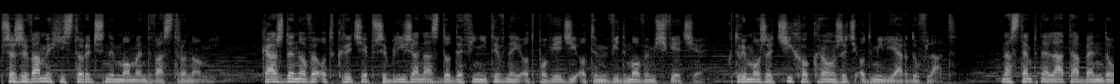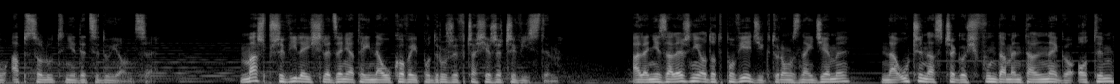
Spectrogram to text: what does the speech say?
Przeżywamy historyczny moment w astronomii. Każde nowe odkrycie przybliża nas do definitywnej odpowiedzi o tym widmowym świecie, który może cicho krążyć od miliardów lat. Następne lata będą absolutnie decydujące. Masz przywilej śledzenia tej naukowej podróży w czasie rzeczywistym. Ale niezależnie od odpowiedzi, którą znajdziemy, nauczy nas czegoś fundamentalnego o tym,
